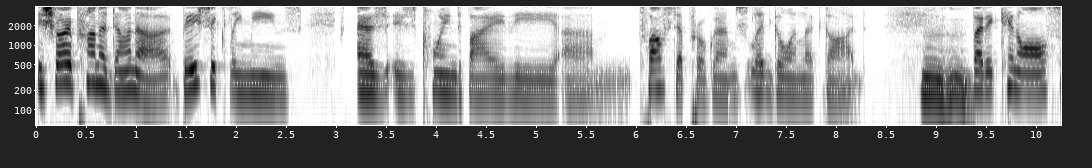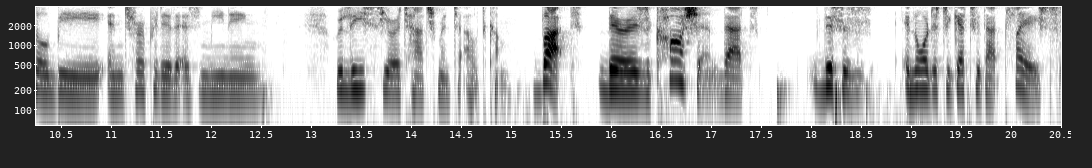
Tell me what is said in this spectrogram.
Ishvara pranidhana basically means, as is coined by the 12 um, step programs, let go and let God. Mm-hmm. But it can also be interpreted as meaning release your attachment to outcome. But there is a caution that this is, in order to get to that place,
